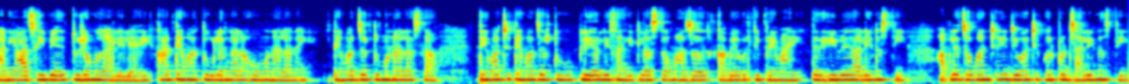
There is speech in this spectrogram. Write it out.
आणि आज ही वेळ तुझ्यामुळे आलेली आहे. का तेव्हा तू लग्नाला हो म्हणाला नाही? तेव्हा जर तू म्हणाला असता तेव्हाचे तेव्हा जर तू क्लिअरली सांगितलं असतं माझं काव्यावरती प्रेम आहे तर ही वेळ आली नसती. आपल्या चौघांच्याही जीवाची फरफट झाली नसती.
